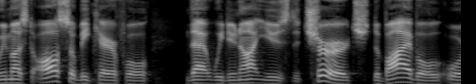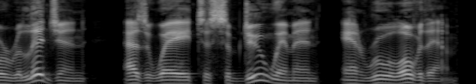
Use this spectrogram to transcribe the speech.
We must also be careful that we do not use the church, the Bible, or religion as a way to subdue women and rule over them.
